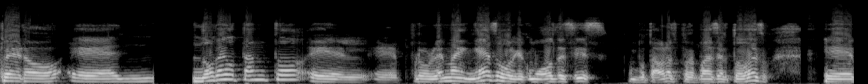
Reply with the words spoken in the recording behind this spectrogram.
Pero eh, no veo tanto el, problema en eso, porque como vos decís, computadoras pues puede hacer todo eso. Eh,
